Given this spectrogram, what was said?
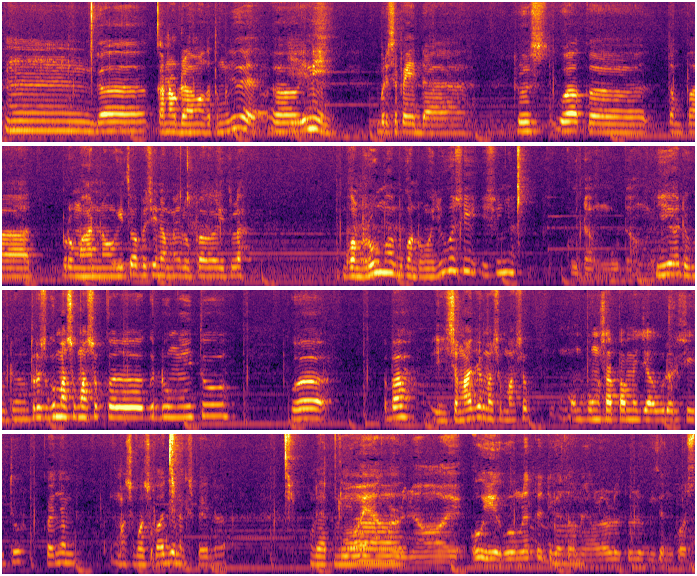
Hmm, enggak, karena udah lama ketemu juga. ya. Eh, Iya. Ini bersepeda. Terus gua ke tempat perumahan no gitu apa sih namanya lupa itulah. Bukan rumah, bukan rumah juga sih isinya. gudang-gudang Iya ada gudang. Terus gua masuk-masuk ke gedungnya itu. Gua apa? Iseng aja masuk-masuk. Mumpung satpamnya jauh dari situ, kayaknya masuk-masuk aja naik sepeda. Lihat-lihat. oh yang oh, iya gua ngeliat tuh tiga tahun yang lalu tuh lu bikin post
